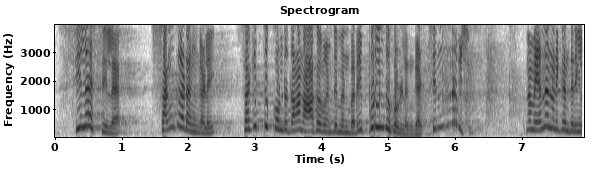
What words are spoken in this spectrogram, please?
சில சில சங்கடங்களை சகித்துக் கொண்டுதான் ஆக வேண்டும் என்பதை புரிந்து கொள்ளுங்கள். சின்ன விஷயம். நம்ம என்ன நினைக்கிறோம் தெரியுங்களா?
